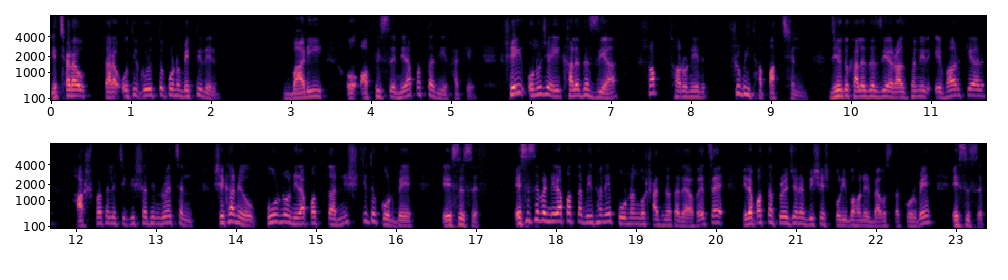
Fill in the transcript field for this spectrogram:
এছাড়াও তারা অতি গুরুত্বপূর্ণ ব্যক্তিদের বাড়ি ও অফিসে নিরাপত্তা দিয়ে থাকে। সেই অনুযায়ী খালেদা জিয়া সব ধরনের সুবিধা পাচ্ছেন। যেহেতু খালেদা জিয়া রাজধানীর এভার কেয়ার হাসপাতালে চিকিৎসাধীন রয়েছেন, সেখানেও পূর্ণ নিরাপত্তা নিশ্চিত করবে এসএসএফ এসএসএফ এর নিরাপত্তা বিধানে পূর্ণাঙ্গ স্বাধীনতা দেওয়া হয়েছে। নিরাপত্তা প্রয়োজনে বিশেষ পরিবহনের ব্যবস্থা করবে এসএসএফ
